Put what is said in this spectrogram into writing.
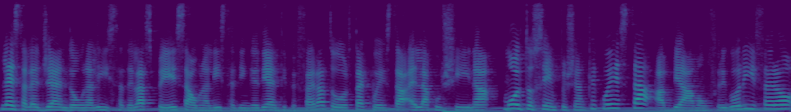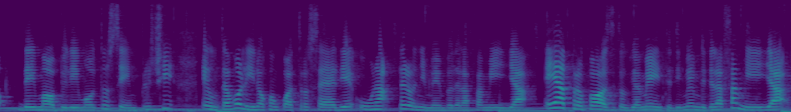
lei sta leggendo una lista della spesa, una lista di ingredienti per fare la torta e questa è la cucina. Molto semplice anche questa, abbiamo un frigorifero, dei mobili molto semplici e un tavolino con quattro sedie, una per ogni membro della famiglia. E a proposito ovviamente di membri della famiglia,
